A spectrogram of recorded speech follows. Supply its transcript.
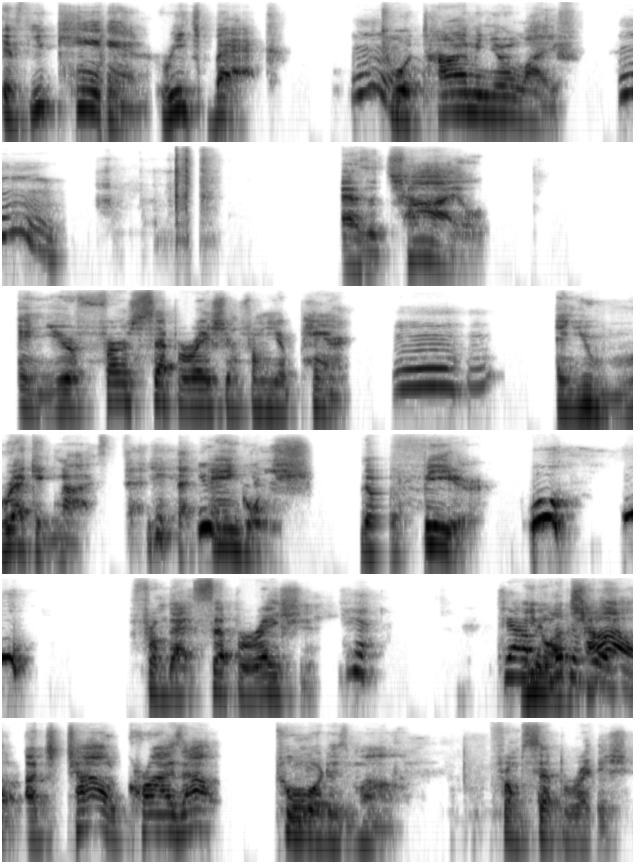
if you can reach back mm, to a time in your life mm. as a child and your first separation from your parent Mhm. and you recognize that, Yeah, that you- anguish, the fear woo, from that separation. yeah. You know, a child, a child cries out toward his mom from separation.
